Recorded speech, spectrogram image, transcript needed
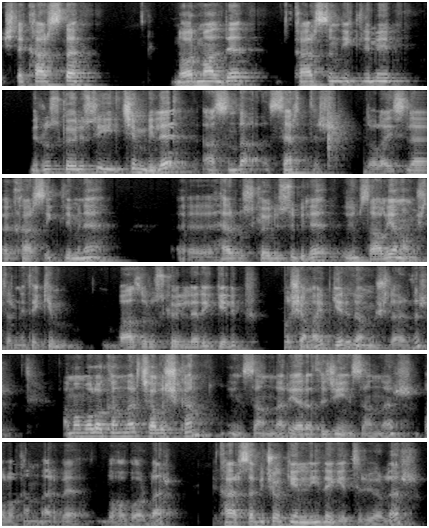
işte Kars'ta normalde Kars'ın iklimi bir Rus köylüsü için bile aslında serttir. Dolayısıyla Kars iklimine her Rus köylüsü bile uyum sağlayamamıştır. Nitekim bazı Rus köylüleri gelip çalışamayıp geri dönmüşlerdir. Ama Molokanlar çalışkan insanlar, yaratıcı insanlar, Molokanlar ve Dohoborlar. Kars'a birçok yeniliği de getiriyorlar.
